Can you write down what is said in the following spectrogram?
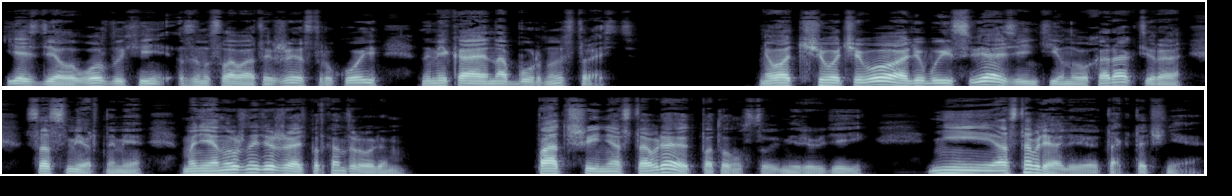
я сделал в воздухе замысловатый жест рукой, намекая на бурную страсть. Вот чего-чего, а любые связи интимного характера со смертными мне нужно держать под контролем. Падшие не оставляют потомство в мире людей. Не оставляли, так точнее.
